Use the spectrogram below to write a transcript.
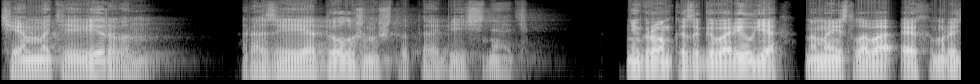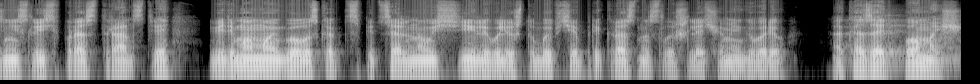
Чем мотивирован? Разве я должен что-то объяснять? Негромко заговорил я, но мои слова эхом разнеслись в пространстве. Видимо, мой голос как-то специально усиливали, чтобы все прекрасно слышали, о чем я говорю. Оказать помощь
